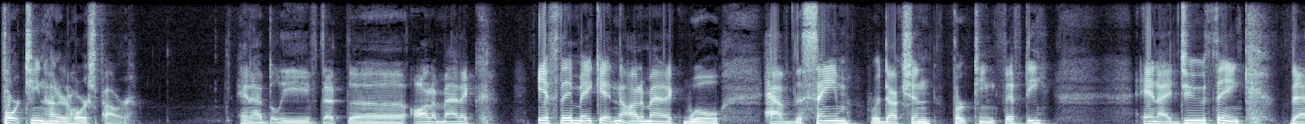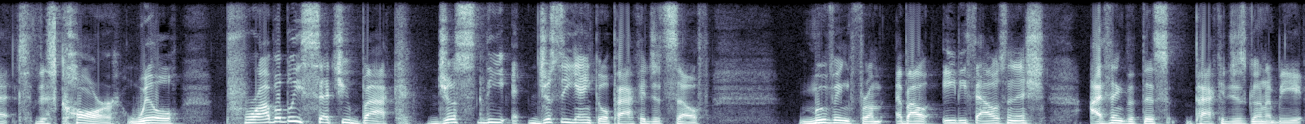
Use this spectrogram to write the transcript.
1400 horsepower. And i believe that the automatic if they make it an automatic will have the same reduction 1350 and I do think that this car will probably set you back just the just the Yenko package itself moving from about 80,000ish I think that this package is going to be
